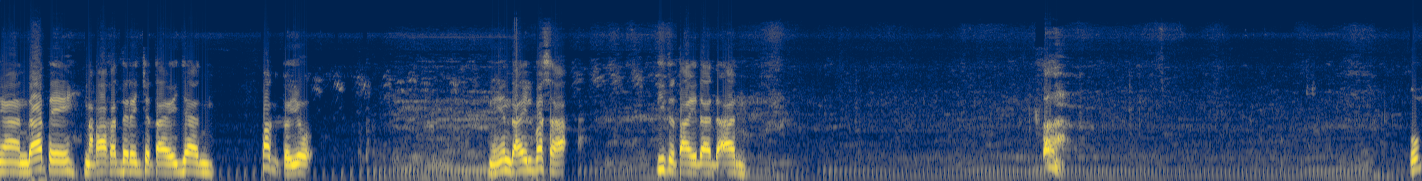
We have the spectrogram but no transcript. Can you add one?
Yan, dati, nakakadiretso tayo dyan. Pag tuyo. Ngayon, dahil basa, dito tayo dadaan. Ah. Oop,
